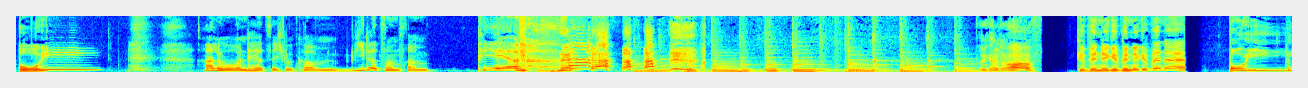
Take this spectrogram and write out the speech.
Boy. Hallo und herzlich willkommen wieder zu unserem PR. Drück halt drauf. Gewinne, gewinne, gewinne. Boy.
